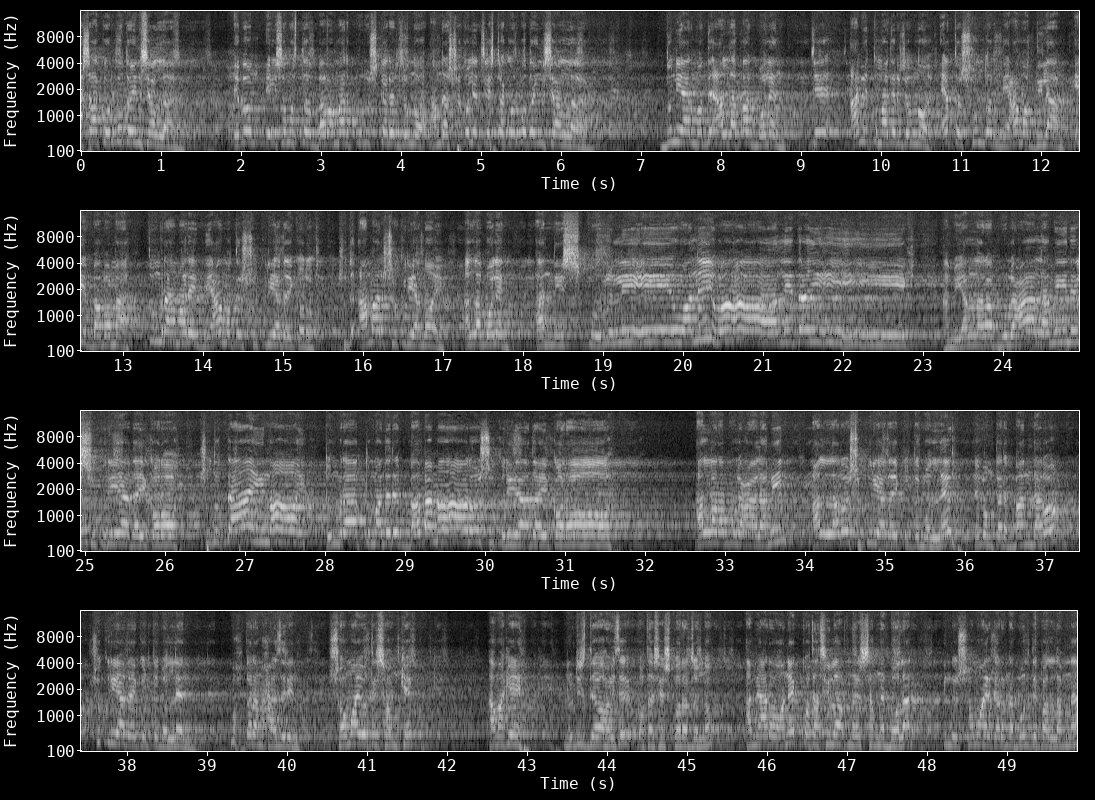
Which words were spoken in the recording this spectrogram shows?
আশা করব তো ইনশাল্লাহ এবং এই সমস্ত বাবা মার পুরস্কারের জন্য আমরা সকলে চেষ্টা করব তো ইনশাল্লাহ দুনিয়ার মধ্যে আল্লাহ পাক বলেন যে, আমি তোমাদের জন্য এত সুন্দর নিয়ামত দিলাম। এই বাবা মা তোমরা আমার এই নিয়ামতের শুক্রিয়া আদায় করো। শুধু আমার শুক্রিয়া নয়, আল্লাহ বলেন আনিস কুরলি ওয়ালি ওয়ালিদাইক আমি আল্লাহ রাব্বুল আলামিনের শুক্রিয়া আদায় করো। শুধু তাই নয়, তোমরা তোমাদের বাবা মারও শুক্রিয়া আদায় করো। আল্লাহ রাব্বুল আলামিন আল্লাহরও শুক্রিয়া আদায় করতে বললেন এবং তার বান্দারও শুক্রিয়া আদায় করতে বললেন। মোহতারাম হাজিরিন, সময় অতি সংক্ষেপ। আমাকে নোটিশ দেওয়া হয়েছে কথা শেষ করার জন্য। আমি আরও অনেক কথা ছিল আপনাদের সামনে বলার, কিন্তু সময়ের কারণে বলতে পারলাম না।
